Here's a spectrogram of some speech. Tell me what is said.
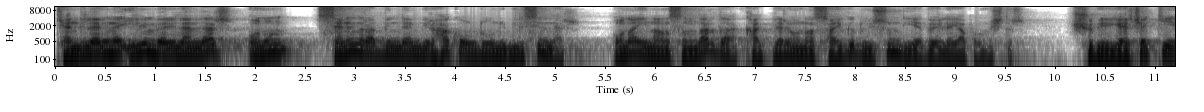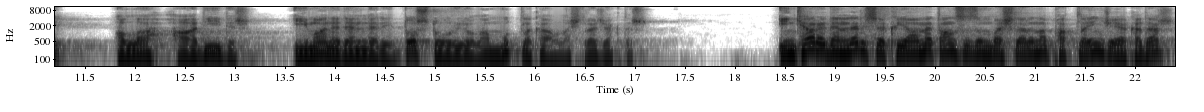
Kendilerine ilim verilenler onun senin Rabbinden bir hak olduğunu bilsinler, ona inansınlar da kalpleri ona saygı duysun diye böyle yapılmıştır. Şu bir gerçek ki Allah hadidir, iman edenleri dost doğru yola mutlaka ulaştıracaktır. İnkar edenler ise kıyamet ansızın başlarına patlayıncaya kadar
